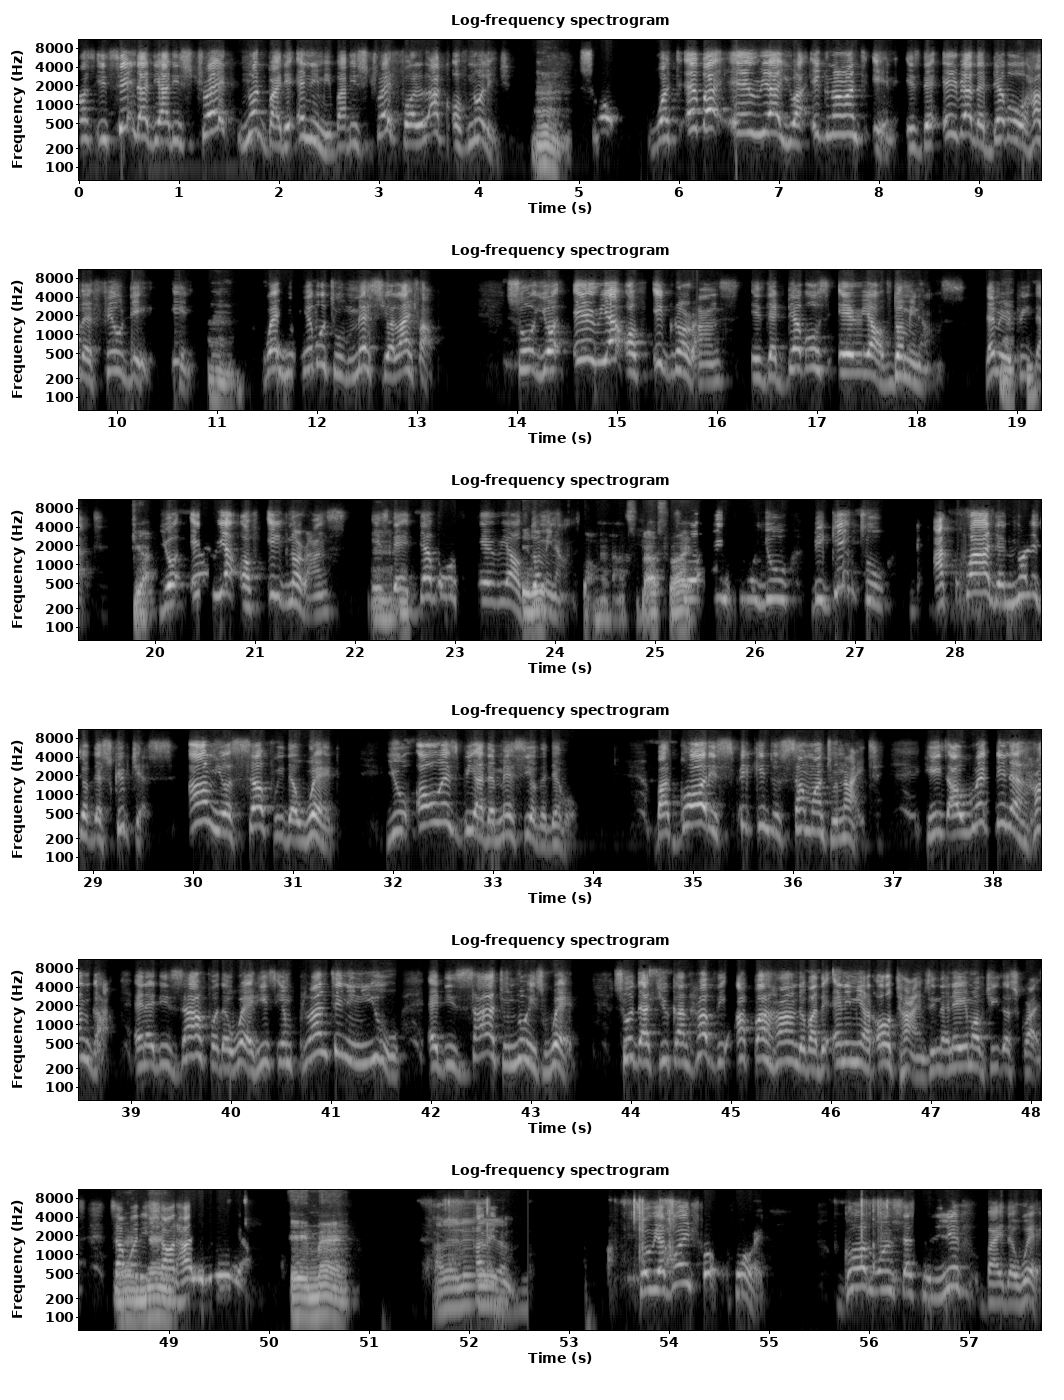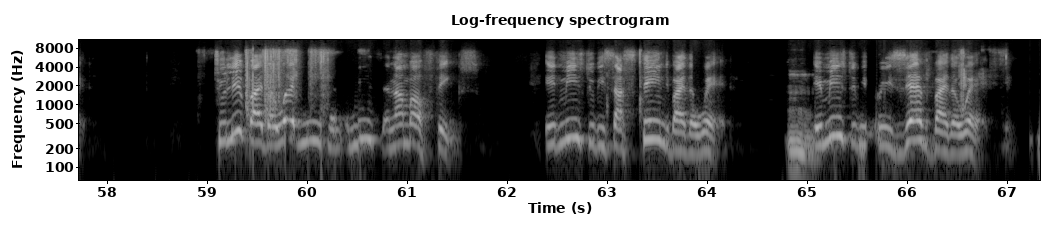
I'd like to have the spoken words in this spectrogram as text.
Because it's saying that they are destroyed not by the enemy, but destroyed for lack of knowledge. Mm. So, whatever area you are ignorant in is the area the devil will have a field day in, Mm. where you'll be able to mess your life up. So, your area of ignorance is the devil's area of dominance. Let me Mhm. repeat that. Yeah. Your area of ignorance is the devil's area of dominance. Dominance. That's right. So until you begin to acquire the knowledge of the scriptures, arm yourself with the word, you always be at the mercy of the devil. But God is speaking to someone tonight. He's awakening a hunger and a desire for the word. He's implanting in you a desire to know his word so that you can have the upper hand over the enemy at all times in the name of Jesus Christ. Somebody Amen. shout hallelujah. Amen. Hallelujah. Hallelujah. So we are going forward. God wants us to live by the word. To live by the word means, means a number of things. It means to be sustained by the word. Mm. It means to be preserved by the word.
